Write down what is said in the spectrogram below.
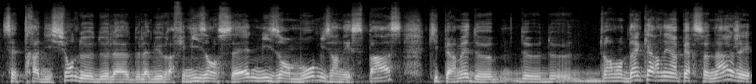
cette tradition de, la, biographie mise en scène, mise en mots, mise en espace, qui permet de, d'incarner un personnage. Et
